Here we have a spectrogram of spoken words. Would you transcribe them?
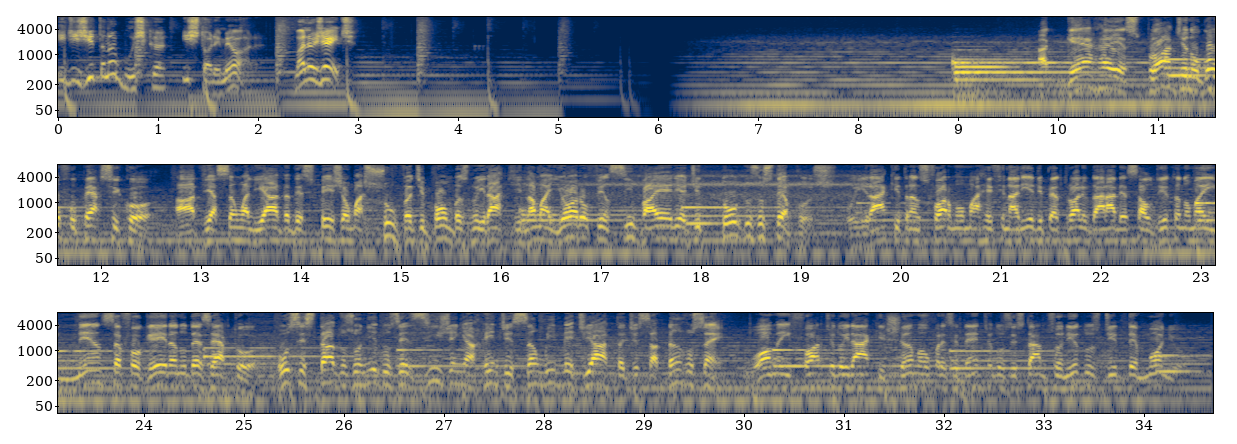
e digita na busca História em Meia Hora. Valeu, gente! A guerra explode no Golfo Pérsico. A aviação aliada despeja uma chuva de bombas no Iraque na maior ofensiva aérea de todos os tempos. O Iraque transforma uma refinaria de petróleo da Arábia Saudita numa imensa fogueira no deserto. Os Estados Unidos exigem a rendição imediata de Saddam Hussein. O homem forte do Iraque chama o presidente dos Estados Unidos de demônio.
